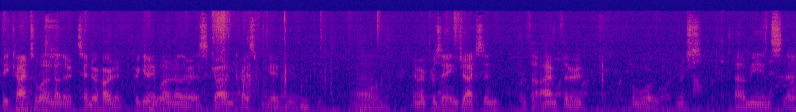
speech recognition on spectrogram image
Be kind to one another, tender-hearted, forgiving one another as God in Christ forgave you. Um, and we're presenting Jackson with the I'm Third award, which uh, means that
